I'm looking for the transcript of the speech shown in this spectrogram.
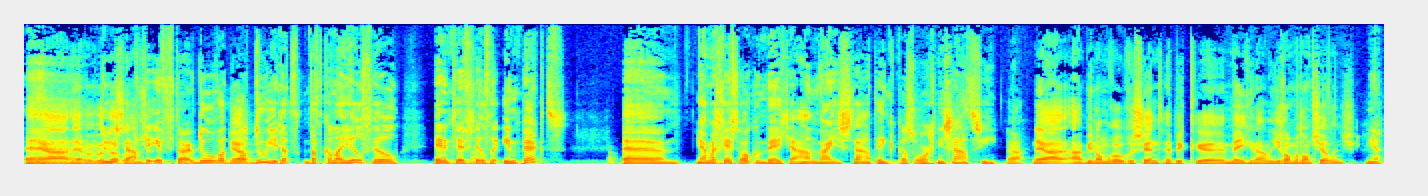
Ja. Ja, nee, maar we- doe je dat- samen de iftar? Ik bedoel, wat, Ja. wat doe je? Dat, dat kan al heel veel. En het heeft heel veel impact. Ehm, ja, maar het geeft ook een beetje aan waar je staat, denk ik, als organisatie. Ja, nou ja, ABN AMRO recent heb ik eh, meegedaan aan die Ramadan Challenge. Ja.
